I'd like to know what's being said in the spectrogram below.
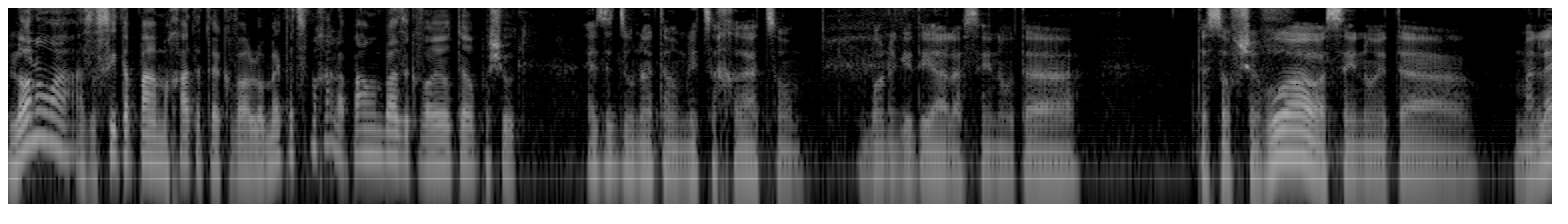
לא נורא, אז עשית פעם אחת, אתה כבר לומד את עצמך, לפעם הבאה זה כבר יותר פשוט. איזה תזונה אתה ממליץ אחרי הצום? בוא נגיד, יאללה, עשינו את ה... את הסוף שבוע, או עשינו את המלא?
